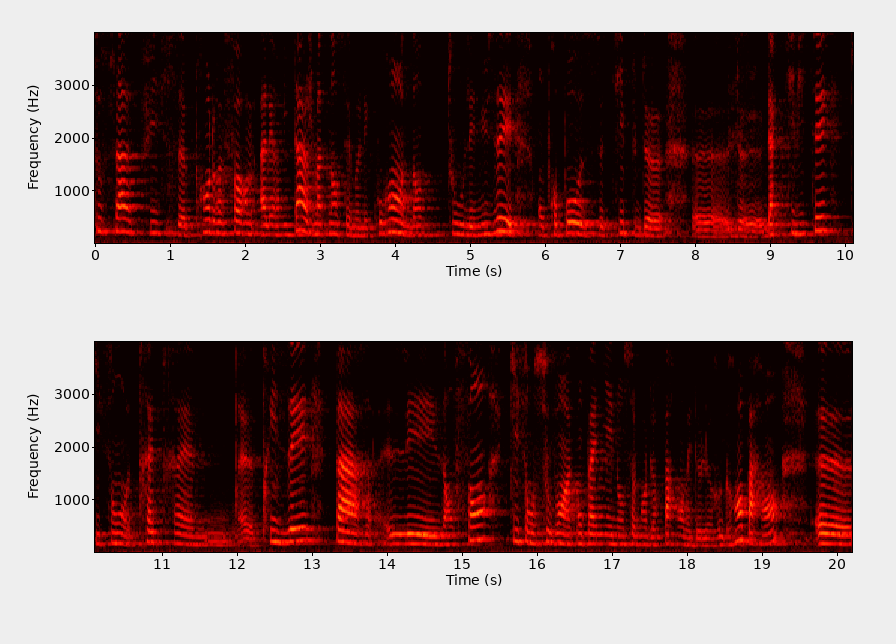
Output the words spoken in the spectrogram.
tout ça puisse prendre forme à l'Ermitage. Maintenant, c'est monnaie courante dans tous les musées. On propose ce type euh, d'activités qui sont très très prisées par les enfants qui sont souvent accompagnés non seulement de leurs parents mais de leurs grands-parents. Euh,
